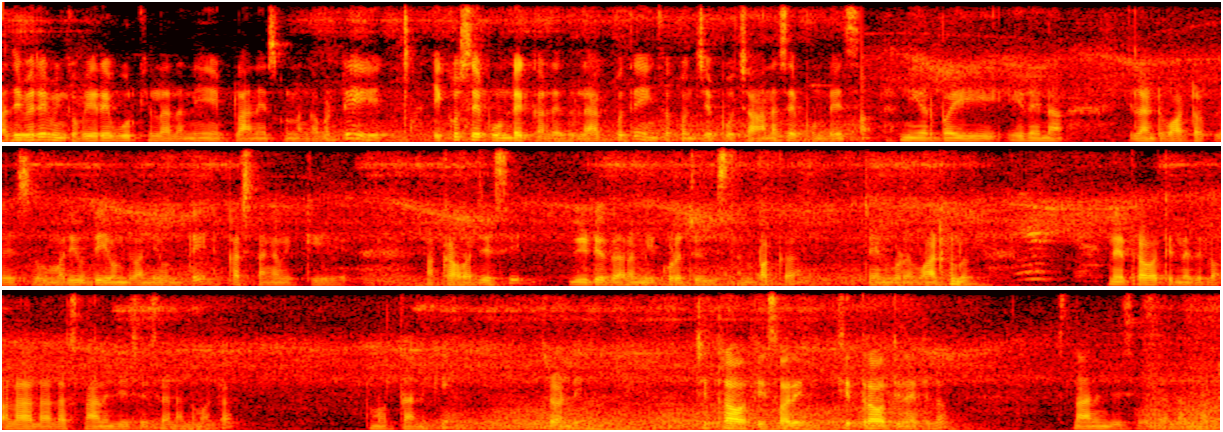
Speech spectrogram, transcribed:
అది వేరే ఇంకా వేరే ఊరికి వెళ్ళాలని ప్లాన్ వేసుకున్నాం కాబట్టి ఎక్కువసేపు ఉండే కాలేదు. లేకపోతే ఇంకా కొంచెంసేపు చాలాసేపు ఉండేసి నియర్ బై ఏదైనా ఇలాంటి వాటర్ ప్లేస్ మరియు దేవుడి అన్నీ ఉంటే ఖచ్చితంగా మీకు కవర్ చేసి వీడియో ద్వారా మీకు కూడా చూపిస్తాను పక్క. నేను కూడా వాటర్ నేత్రావతి నదిలో అలా అలా అలా స్నానం చేసేసాను అనమాట మొత్తానికి. చూడండి. చిత్రావతి సారీ చిత్రావతి నదిలో స్నానం చేసేసాను అనమాట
